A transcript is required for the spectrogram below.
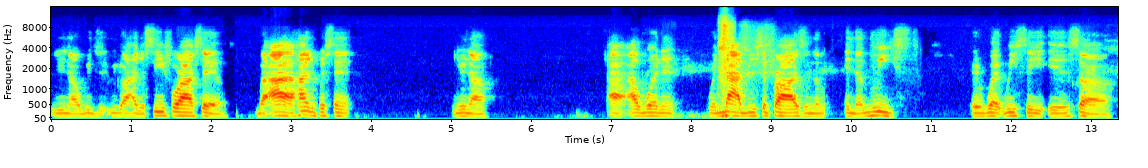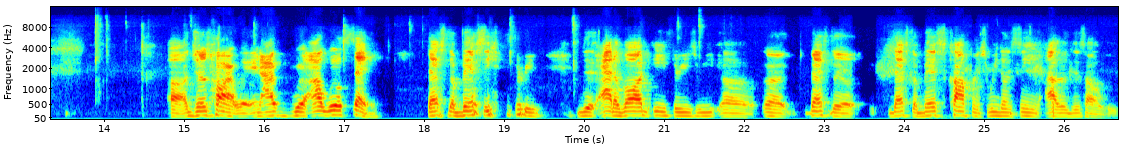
You know, we just, we gonna have to see for ourselves. But I 100 percent you know, I, I wouldn't would not be surprised in the in the least if what we see is uh uh just hardware. And I will I will say that's the best E3 the, out of all E3s we uh uh that's the that's the best conference we done seen out of this whole week.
